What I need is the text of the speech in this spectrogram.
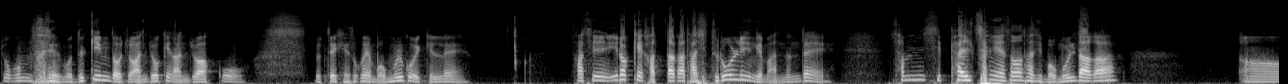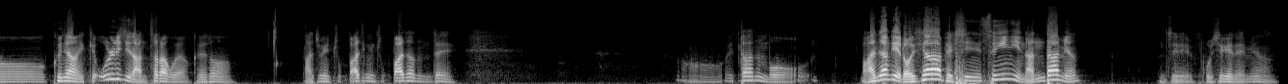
조금 사실 뭐 느낌도 좀 안 좋긴 안 좋았고 요때 계속 그냥 머물고 있길래 사실 이렇게 갔다가 다시 들어올리는 게 맞는데 38층에서 다시 머물다가 어 그냥 이렇게 올리진 않더라고요. 그래서 나중에 쭉 빠지긴 쭉 빠졌는데 어 일단은 뭐 만약에 러시아 백신 승인이 난다면 이제 보시게 되면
